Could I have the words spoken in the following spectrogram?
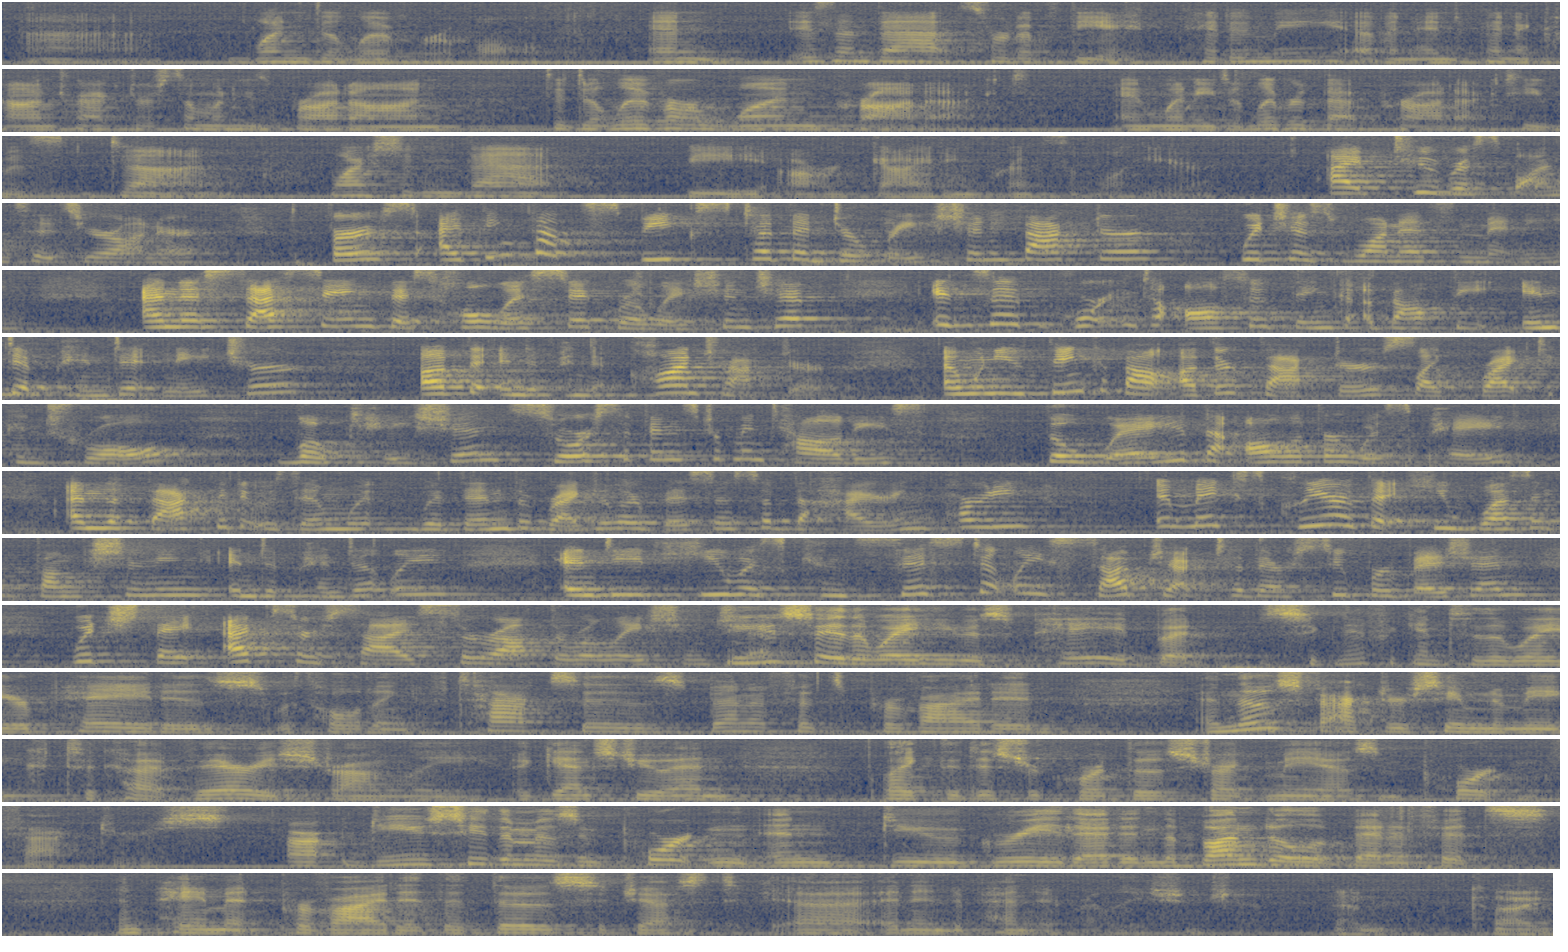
uh, one deliverable. And isn't that sort of the epitome of an independent contractor, someone who's brought on to deliver one product? And when he delivered that product, he was done. Why shouldn't that be our guiding principle here? I have two responses, Your Honor. First, I think that speaks to the duration factor, which is one of many. And assessing this holistic relationship, it's important to also think about the independent nature of the independent contractor. And when you think about other factors like right to control, location, source of instrumentalities, the way that Oliver was paid, and the fact that it was in, within the regular business of the hiring party, it makes clear that he wasn't functioning independently. Indeed, he was consistently subject to their supervision, which they exercised throughout the relationship. Do you say the way he was paid, but significant to the way you're paid is withholding of taxes, benefits provided, and those factors seem to me to cut very strongly against you, and like the district court, those strike me as important factors. Are, do you see them as important, and do you agree that in the bundle of benefits and payment provided, that those suggest uh, an independent relationship? And can I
